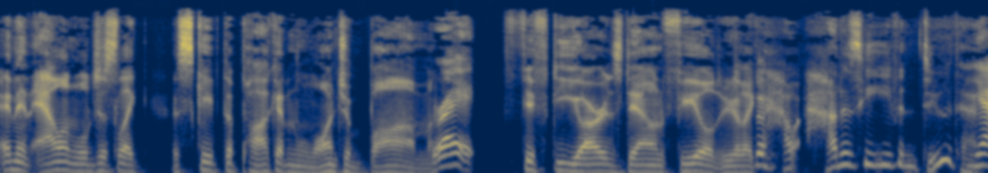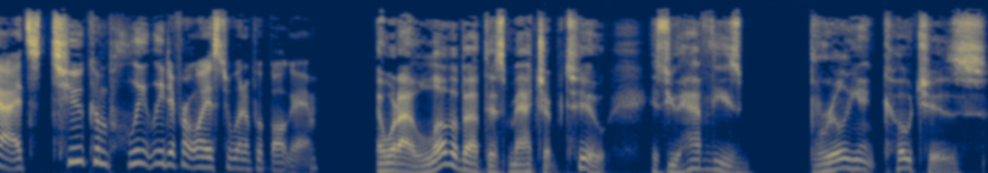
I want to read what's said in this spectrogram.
And then Allen will just like escape the pocket and launch a bomb Right. 50 yards downfield. And you're like, how, how does he even do that? Yeah, it's two completely different ways to win a football game. And what I love about this matchup, too, is you have these brilliant coaches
